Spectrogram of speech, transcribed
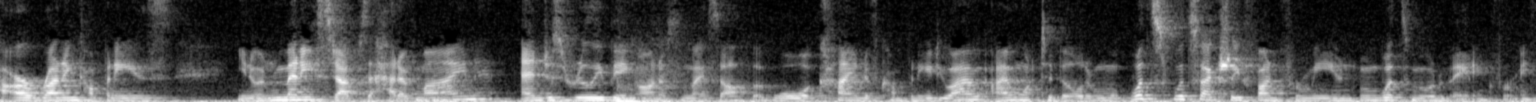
are running companies, you know, in many steps ahead of mine, and just really being honest with myself of well, what kind of company do I, I want to build, and what's what's actually fun for me, and, and what's motivating for me.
